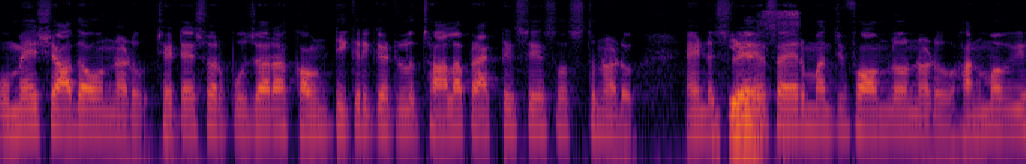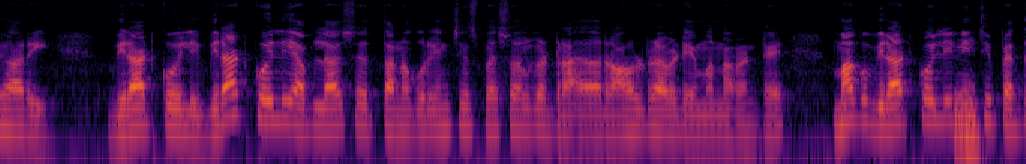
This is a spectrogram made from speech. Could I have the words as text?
ఉమేష్ యాదవ్ ఉన్నాడు. చేటేశ్వర్ పుజారా కౌంటీ క్రికెట్‌లో చాలా ప్రాక్టీస్ చేసి వస్తున్నాడు. అండ్ శ్రేయస్ యెస్. అయ్యర్ మంచి ఫామ్‌లో ఉన్నాడు. హనుమ విహారీ, విరాట్ కోహ్లీ. విరాట్ కోహ్లీ అభిలాష్ తన గురించి స్పెషల్‌గా రాహుల్ ద్రావిడ్ ఏమన్నారంటే, "మాకు విరాట్ కోహ్లీ హ్మ్. నుంచి పెద్ద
